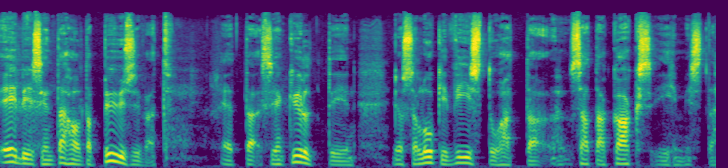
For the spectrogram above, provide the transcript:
ABCn taholta pyysivät että siihen kylttiin, jossa luki 5102 ihmistä,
